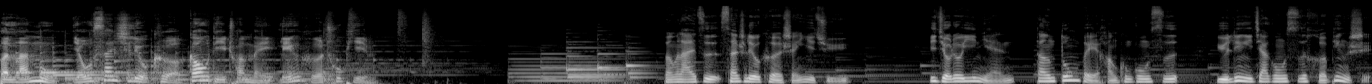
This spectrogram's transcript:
本栏目由三十六氪高低传媒联合出品。本文来自三十六氪神译局。一九六一年，当东北航空公司与另一家公司合并时，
